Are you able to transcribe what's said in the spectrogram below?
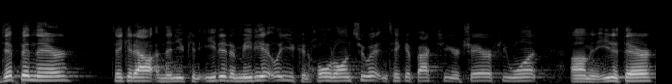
dip in there, take it out, and then you can eat it immediately. You can hold on to it and take it back to your chair if you want um, and eat it there.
